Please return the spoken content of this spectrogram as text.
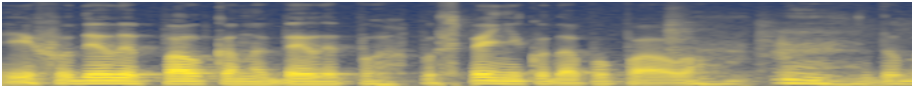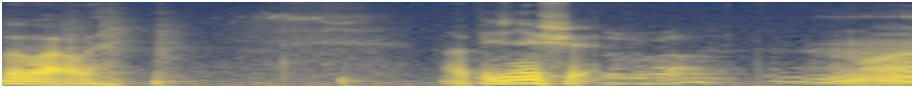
і ходили палками, били по, по спині, куди попало. Добивали. А пізніше. Добивали? Ну,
